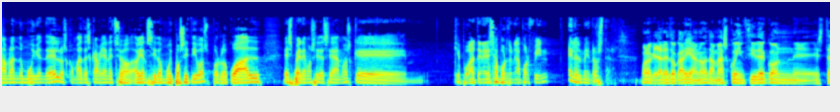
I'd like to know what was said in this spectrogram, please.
hablando muy bien de él, los combates que habían hecho habían sido muy positivos, por lo cual esperemos y deseamos que, que pueda tener esa oportunidad por fin en el main roster. Bueno, que ya le tocaría, ¿no? Además coincide con eh, este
